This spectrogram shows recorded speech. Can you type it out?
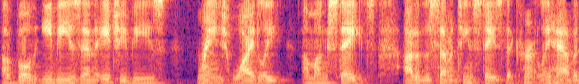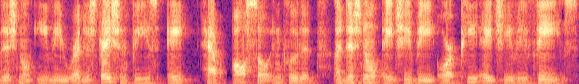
of both EVs and HEVs range widely among states. Out of the 17 states that currently have additional EV registration fees, 8 have also included additional HEV or PHEV fees.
